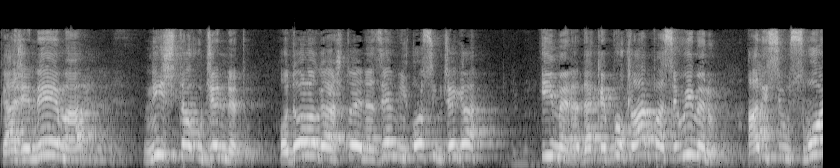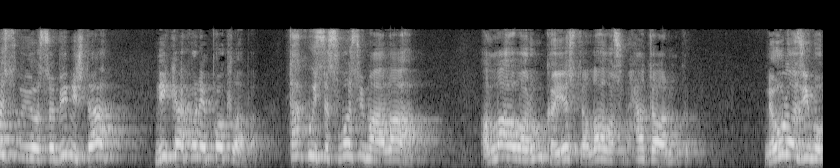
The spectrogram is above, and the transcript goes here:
Kaže, nema ništa u džennetu od onoga što je na zemlji osim čega? Imena. Dakle, poklapa se u imenu, ali se u svojstvu i osobini šta? Nikako ne poklapa. Tako i sa svojstvima Allaha. Allahova ruka jeste Allahova subhanahu ta'ala ruka. Ne ulazimo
